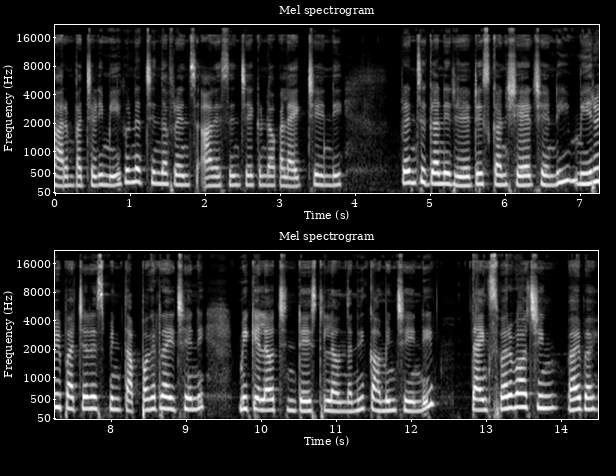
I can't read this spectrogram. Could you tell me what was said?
కారం పచ్చడి మీకు నచ్చిందా ఫ్రెండ్స్? ఆలస్యం చేయకుండా ఒక లైక్ చేయండి. ఫ్రెండ్స్ కానీ రిలేటివ్స్ కానీ షేర్ చేయండి. మీరు ఈ పచ్చడి రెసిపీని తప్పక ట్రై చేయండి. మీకు ఎలా వచ్చింది టేస్ట్ ఎలా ఉందని కామెంట్ చేయండి. Thanks for watching. Bye bye.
